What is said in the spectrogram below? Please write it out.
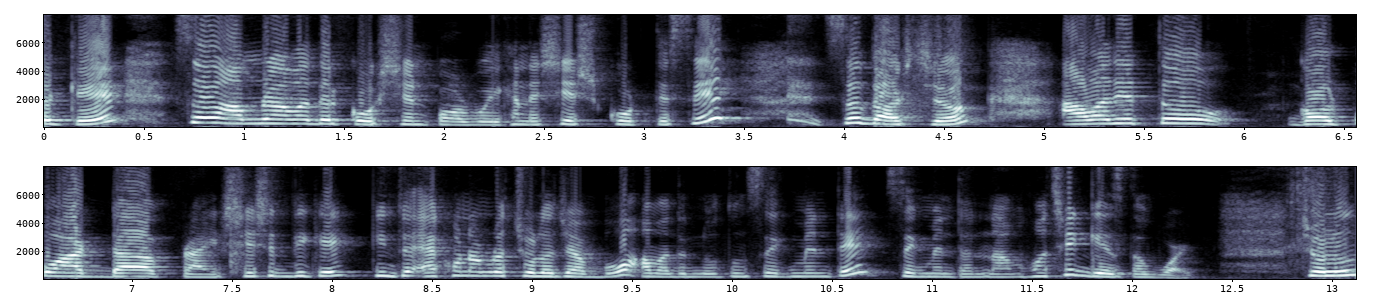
ওকে সো আমরা আমাদের কোশ্চেন পর্ব এখানে শেষ করতেছি। সো দর্শক আমাদের তো গল্প আড্ডা প্রায় শেষের দিকে। কিন্তু এখন আমরা চলে যাব আমাদের নতুন সেগমেন্টে সেগমেন্টের নাম হচ্ছে গেস দ্য ওয়ার্ড চলুন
